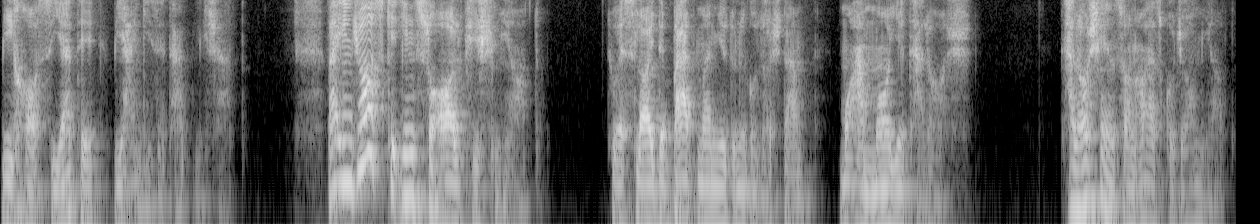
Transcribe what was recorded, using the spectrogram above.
بیخاصیت بیانگیزه تبدیل شد و اینجاست که این سوال پیش میاد. تو اسلاید بعد من یه دونه گذاشتم معمای تلاش. تلاش انسان ها از کجا میاد؟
